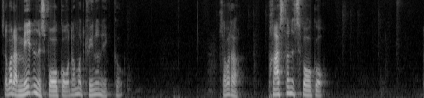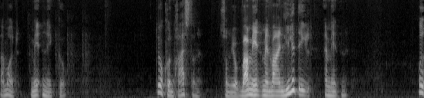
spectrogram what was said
Så var der mændenes forgård, der måtte kvinderne ikke gå. Så var der præsternes foregår. der måtte mændene ikke gå. Det var kun præsterne, som jo var mænd, men var en lille del af mændene. Og,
